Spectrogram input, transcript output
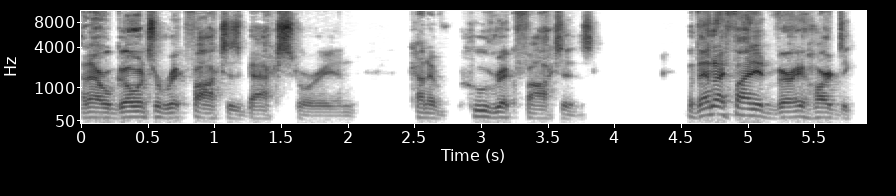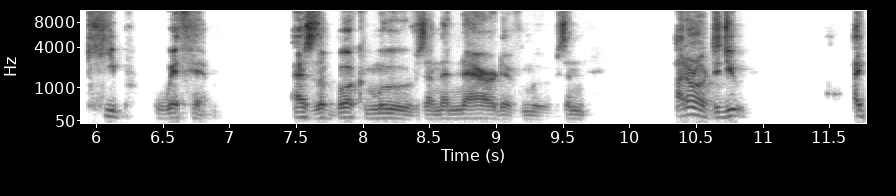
and I will go into Rick Fox's backstory and kind of who Rick Fox is. But then I find it very hard to keep with him as the book moves and the narrative moves. And I don't know, did you? I,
